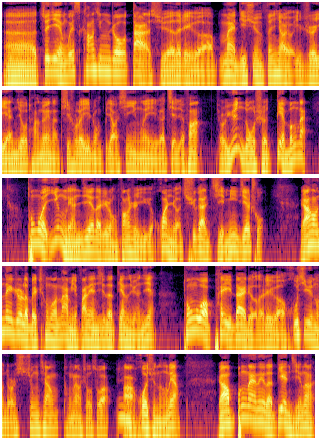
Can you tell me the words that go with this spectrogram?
呃，最近威斯康星州大学的这个麦迪逊分校有一支研究团队呢，提出了一种比较新颖的一个解决方案，就是运动式电绷带。通过硬连接的这种方式与患者躯干紧密接触，然后内置了被称作纳米发电机的电子元件，通过佩戴者的这个呼吸运动，就是胸腔膨胀收缩啊，获取能量。然后绷带内的电极呢，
